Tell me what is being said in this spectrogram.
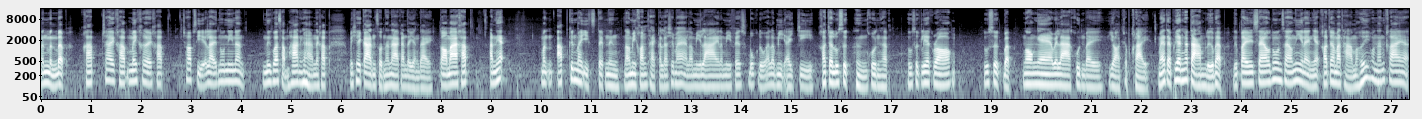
มันเหมือนแบบครับ ใช่ครับ ไม่เคยครับ ชอบสีอะไรนู่นนี่นั่น นึกว่าสัมภาษณ์งานนะครับ ไม่ใช่การสนทนากันแต่อย่างใด ต่อมาครับ อันเนี้ยมัน up ขึ้นมาอีก step หนึ่งเรามี contact กันแล้วใช่ไหมเรามี Line เรามี Facebook หรือว่าเรามี IG เขาจะรู้สึกหึงคุณครับ รู้สึกเรียกร้อง รู้สึกแบบงองแงเวลาคุณไปหยอดกับใคร แม้แต่เพื่อนก็ตามหรือแบบ หรือไปแซวนู่นแซวนี่อะไรอย่างเงี้ยเขาจะมาถามว่าเฮ้ยคนนั้นใครอะ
